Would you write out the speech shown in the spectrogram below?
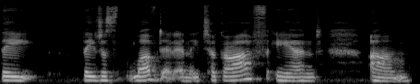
they they just loved it and they took off. And um,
